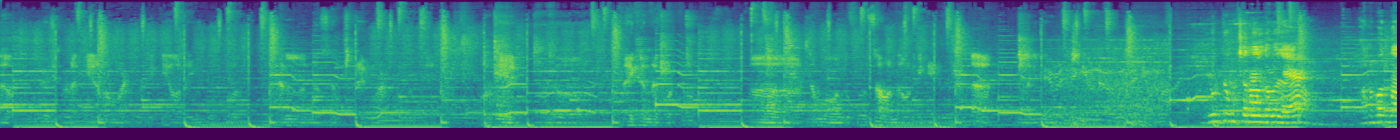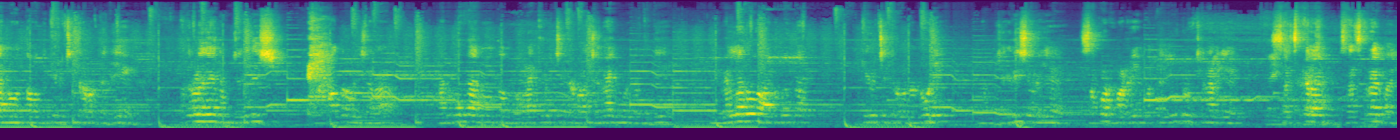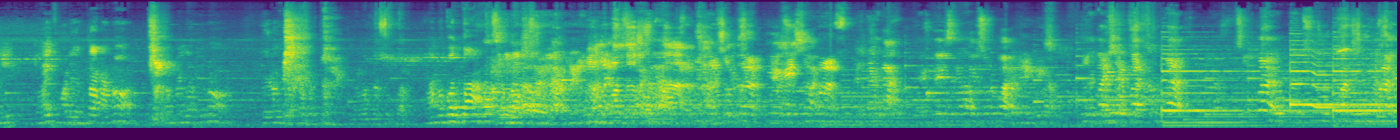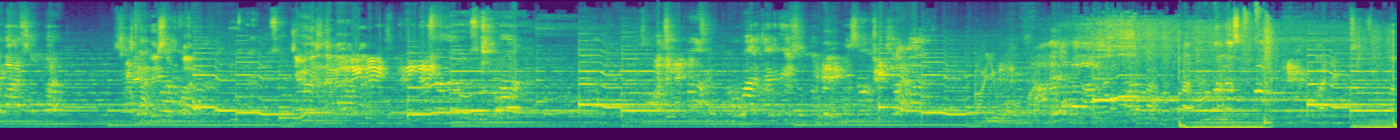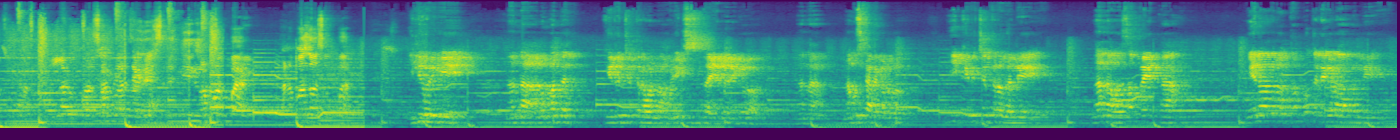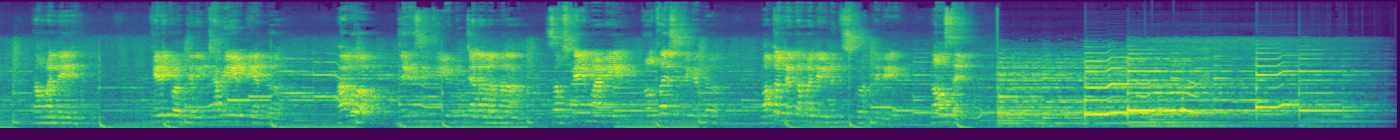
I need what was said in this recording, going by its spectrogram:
ಯೂಟ್ಯೂಬ್ ಚಾನಲ್ದೊಳಗೆ ಅನುಬಂಧ ಅನ್ನುವಂಥ ಒಂದು ಕಿರುಚಿತ್ರ ಬರ್ತೈತಿ ಅದರೊಳಗೆ ನಮ್ಮ ಜಗದೀಶ್ ಪಾತ್ರ ವಹಿಸ್ಯಾರ. ಅನುಬಂಧ ಅನ್ನುವಂಥ ಒಂದು ಬಹಳ ಕಿರುಚಿತ್ರ ಭಾಳ ಚೆನ್ನಾಗಿ ಮೂಡಿಬರ್ತೈತಿ ನೀವೆಲ್ಲರೂ ಆ ಅನುಬಂಧ ಕಿರುಚಿತ್ರವನ್ನು ನೋಡಿ ನಮ್ಮ ಜಗದೀಶ್ ಅವರಿಗೆ ಸಪೋರ್ಟ್ ಮಾಡಿರಿ ಮತ್ತು ಯೂಟ್ಯೂಬ್ ಚಾನಲ್ಗೆ ಸಬ್ಸ್ಕ್ರೈಬ್ ಸಬ್ಸ್ಕ್ರೈಬ್ ಆಗಿ ಲೈಕ್ ಮಾಡಿ ಅಂತ ನಾನು ನಮ್ಮೆಲ್ಲರಿಗೂ ಹೇಳೋದು ಇಷ್ಟಪಡ್ತೀನಿ. ಅನುಬಂಧ ಸೂಪರ್. ಅನುಬಂಧ. ಇಲ್ಲಿವರೆಗೆ ನನ್ನ ಅನುಬಂಧ ಕಿರುಚಿತ್ರವನ್ನು ವೀಕ್ಷಿಸಿದ ಎಲ್ಲರಿಗೂ ನನ್ನ ನಮಸ್ಕಾರಗಳು. ಈ ಕಿರುಚಿತ್ರದಲ್ಲಿ ನನ್ನ ಹೊಸ ಪ್ರಯತ್ನ, ಏನಾದರೂ ತಪ್ಪು ತಲೆಗಳಾದಲ್ಲಿ ತಮ್ಮಲ್ಲಿ ಕೇಳಿಕೊಳ್ತೀನಿ ಕ್ಷಮೆ ಇರಲಿ ಎಂದು. ಹಾಗೂ ಜಗಸಿದ್ಧಿ ಯೂಟ್ಯೂಬ್ ಚಾನಲ್ ಸಬ್ಸ್ಕ್ರೈಬ್ ಮಾಡಿ ಪ್ರೋತ್ಸಾಹಿಸಬೇಕೆಂದು ಮತ್ತೊಮ್ಮೆ ತಮ್ಮಲ್ಲಿ ವಿನಂತಿಸಿಕೊಳ್ಳುತ್ತೇನೆ. ನಮಸ್ತೆ.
